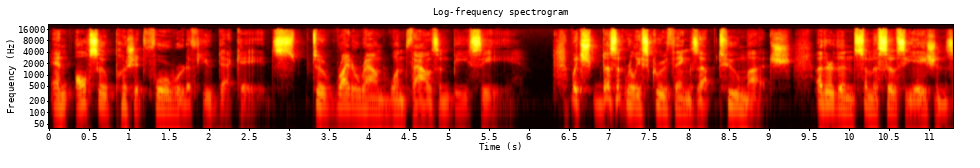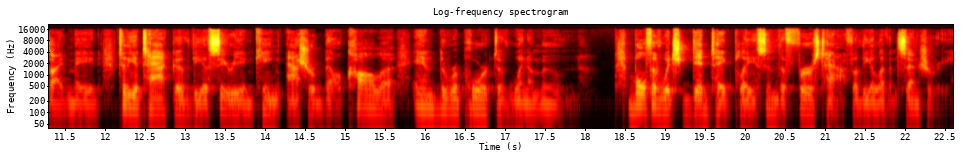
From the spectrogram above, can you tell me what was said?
and also push it forward a few decades to right around 1000 BC which doesn't really screw things up too much, other than some associations I'd made to the attack of the Assyrian king Ashur-bel-kala and the report of Wenamun, both of which did take place in the first half of the 11th century.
